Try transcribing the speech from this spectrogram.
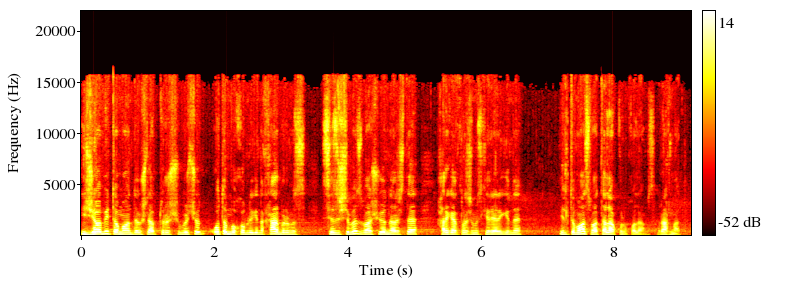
ijobiy tomonda ushlab turish uchun o'ta muhimligini har birimiz sezishimiz va shu yo'nalishda harakat qilishimiz kerakligini iltimos va talab qilib qolamiz. Rahmat.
